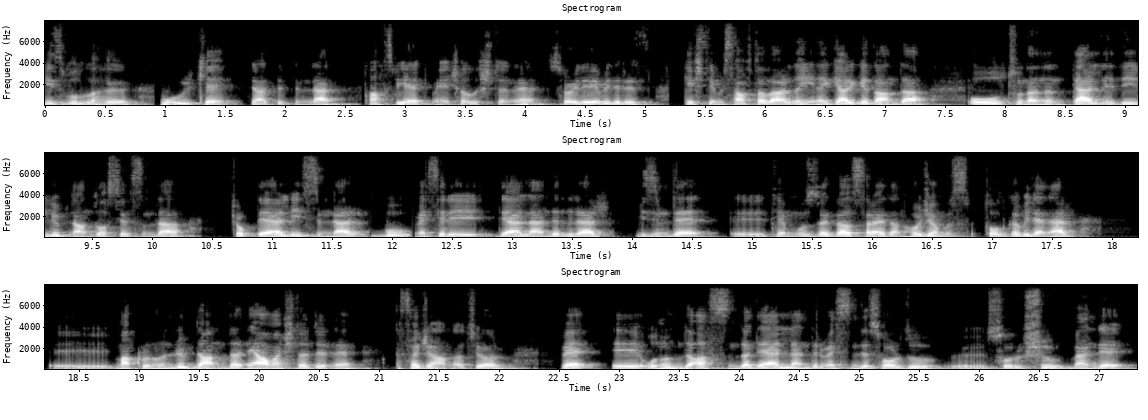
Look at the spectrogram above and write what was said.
Hizbullah'ı bu ülke siyasetinden tasfiye etmeye çalıştığını söyleyebiliriz. Geçtiğimiz haftalarda yine Gergedan'da Oğul Tuna'nın derlediği Lübnan dosyasında çok değerli isimler bu meseleyi değerlendirdiler. Bizim de e, Temmuz'da Galatasaray'dan hocamız Tolga Bilener e, Macron'un Lübnan'da ne amaçladığını kısaca anlatıyor. Ve e, onun da aslında değerlendirmesinde sorduğu e, soru şu. Ben de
